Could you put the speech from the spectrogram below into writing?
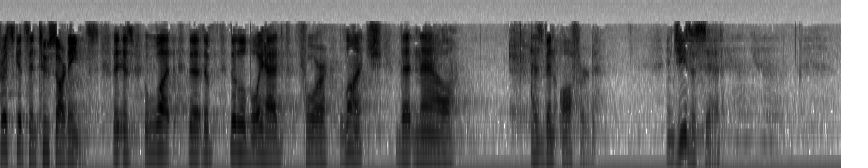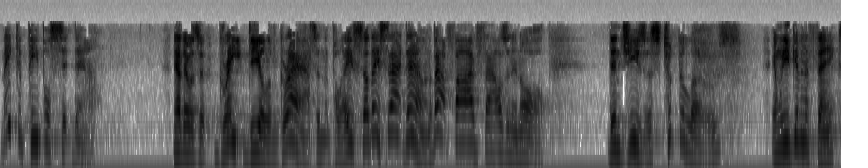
Triscuits and two sardines is what the, the, the little boy had for lunch that now has been offered. And Jesus said, Make the people sit down. Now, there was a great deal of grass in the place, so they sat down, about 5,000 in all. Then Jesus took the loaves, and when he'd given the thanks,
